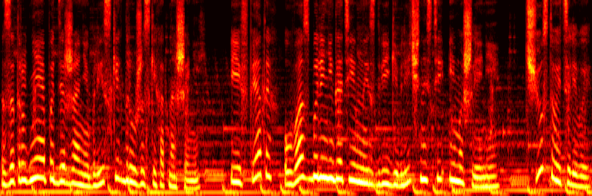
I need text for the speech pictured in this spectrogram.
затрудняя поддержание близких дружеских отношений. И в-пятых, у вас были негативные сдвиги в личности и мышлении. Чувствуете ли вы,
